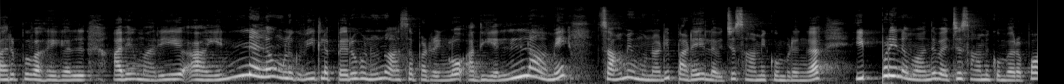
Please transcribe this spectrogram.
பருப்பு வகைகள் அதே மாதிரி என்னெல்லாம் உங்களுக்கு வீட்டில் பெருகணும்னு ஆசைப்படுறீங்களோ அது எல்லாமே சாமி முன்னாடி படையில் வச்சு சாமி கும்பிடுங்க. இப்படி நம்ம வந்து வச்சு சாமி கும்பிட்றப்போ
